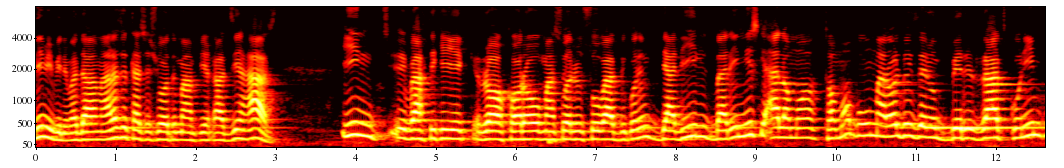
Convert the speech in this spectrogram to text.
نمی‌بینه و در معرض تششعات منفی قضیه هست. این وقتی که یک راهکارها و مسائل رو صحبت می‌کنیم دلیل بر این نیست که الان ما تا ما به اون مراحل بگذاریم رد کنیم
